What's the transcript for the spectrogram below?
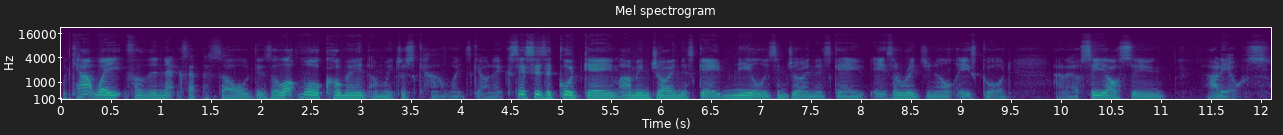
we can't wait for the next episode. There's a lot more coming, and we just can't wait to get on it because this is a good game. I'm enjoying this game. Neil is enjoying this game. It's original, it's good, and I'll see y'all soon. Adios.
